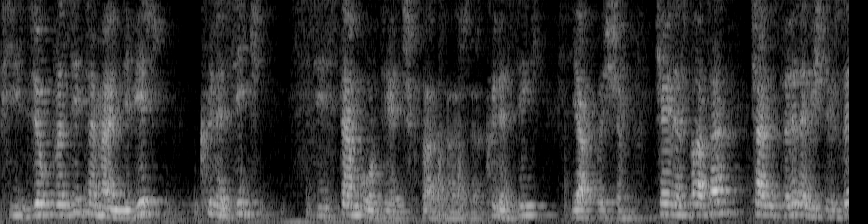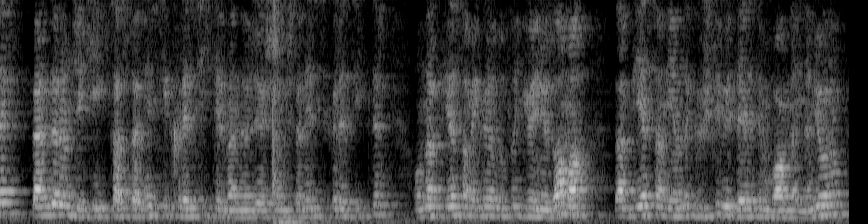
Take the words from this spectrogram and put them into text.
fizyokrasi temelli bir klasik sistem ortaya çıktı arkadaşlar. Klasik yaklaşım. Keynes zaten kendisi de ne demişti bize? Benden önceki iktisatçıların hepsi klasiktir. Benden önce yaşamışların hepsi klasiktir. Onlar piyasa mekanizmasına güveniyordu ama ben piyasanın yanında güçlü bir devletin varlığına inanıyorum.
